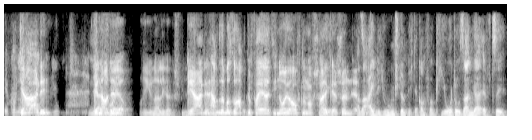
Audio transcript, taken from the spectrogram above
Der kommt Ja, den- Genau, vorher Regionalliga gespielt. Ja, den haben sie aber so abgefeiert, die neue Hoffnung auf Schalke, Nee, schon. Aber eigene Jugend stimmt nicht. Der kommt von Kyoto Sanga FC.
